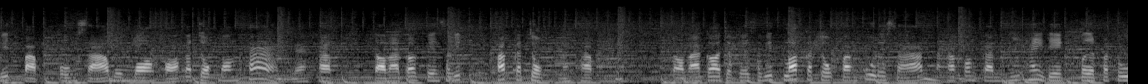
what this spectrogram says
วิตช์ปรับองศามุมมองของกระจกมองข้างนะครับ ต่อมาก็เป็นสวิตช์พับกระจกนะครับ ต่อมาก็จะเป็นสวิตช์ล็อกกระจกฝั่งผู้โดยสารนะครับ ป้องกันมิให้เด็กเปิดประตู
